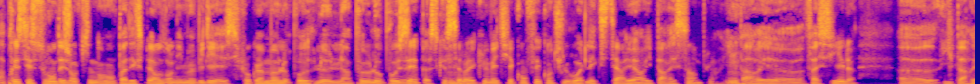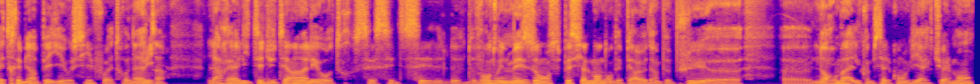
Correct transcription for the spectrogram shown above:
Après, c'est souvent des gens qui n'ont pas d'expérience dans l'immobilier. Il faut quand même le, un peu l'opposer parce que c'est mhm. vrai que le métier qu'on fait, quand tu le vois de l'extérieur, il paraît simple, il mhm. paraît euh, facile, euh, il paraît très bien payé aussi, il faut être honnête la réalité du terrain, elle est autre. C'est de, de, vendre une maison, spécialement dans des périodes un peu plus euh, euh, normales comme celle qu'on vit actuellement,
